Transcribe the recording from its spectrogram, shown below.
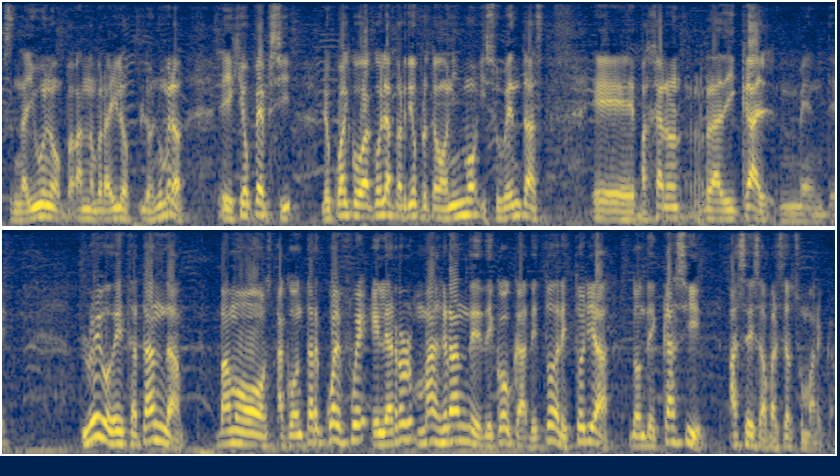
61, andan por ahí los, los números, eligió Pepsi, lo cual Coca-Cola perdió protagonismo y sus ventas eh, bajaron radicalmente. Luego de esta tanda, vamos a contar cuál fue el error más grande de Coca de toda la historia, donde casi hace desaparecer su marca.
